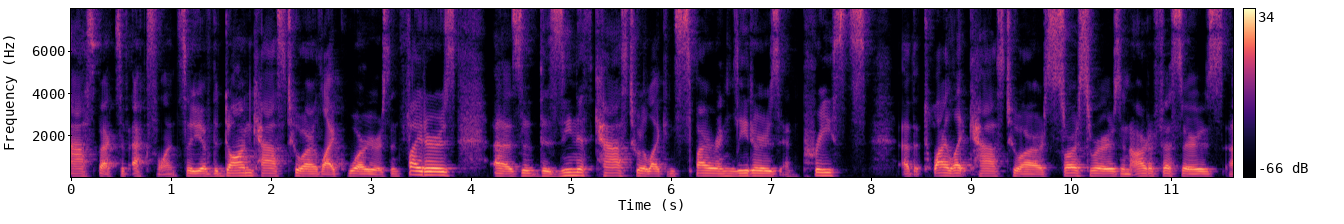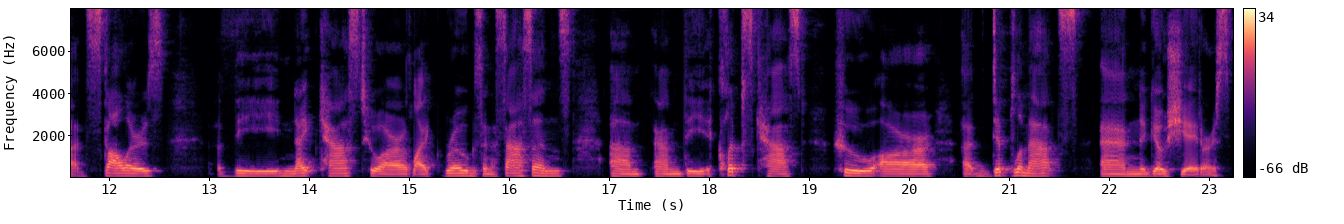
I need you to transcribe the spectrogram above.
aspects of excellence. So you have the Dawn cast who are like warriors and fighters, uh, the Zenith cast who are like inspiring leaders and priests, uh, the Twilight cast who are sorcerers and artificers and scholars, the Night cast who are like rogues and assassins, um, and the Eclipse cast who are uh, diplomats and negotiators.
